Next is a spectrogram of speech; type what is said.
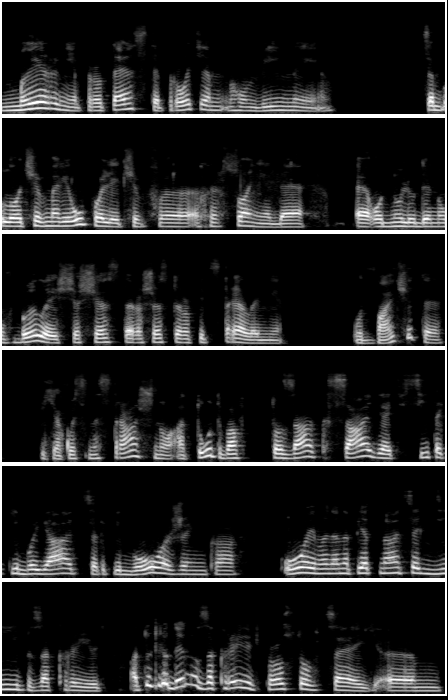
мирні протести протягом війни. Це було чи в Маріуполі, чи в е, Херсоні, де е, одну людину вбили, і ще шестеро, шестеро підстрелені. От бачите, якось не страшно, а тут в автозак садять, всі такі бояться, такі боженька, ой, мене на 15 діб закриють. А тут людину закриють просто в цей, ем,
